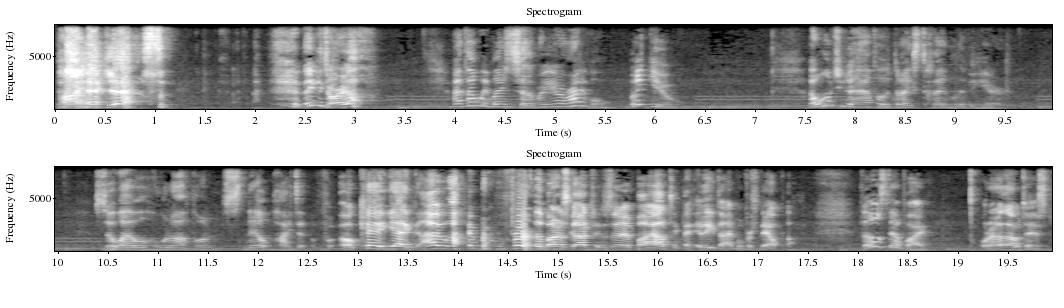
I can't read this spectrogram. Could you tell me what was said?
Pie, heck yes! Thank you, Toriel. I thought we might celebrate your arrival. Thank you. I want you to have a nice time living here. So I will hold off on snail pie. Okay, yeah, I, I prefer the butterscotch to snail pie. I'll take that any time over snail pie. Was snail pie. Wonder how that would taste.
